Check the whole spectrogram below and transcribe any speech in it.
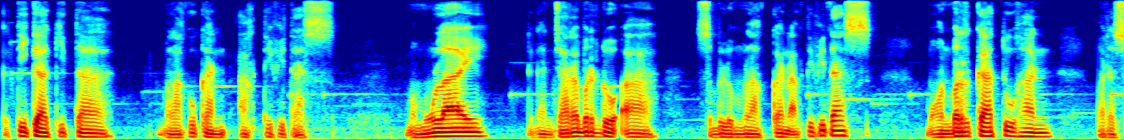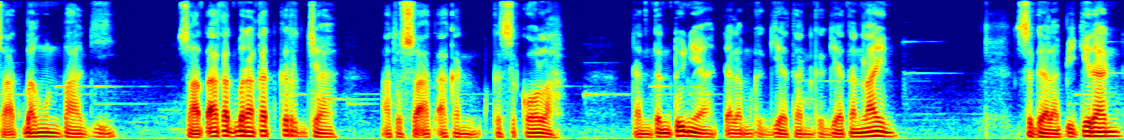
ketika kita melakukan aktivitas. Memulai dengan cara berdoa sebelum melakukan aktivitas, mohon berkat Tuhan pada saat bangun pagi, saat akan berangkat kerja, atau saat akan ke sekolah, dan tentunya dalam kegiatan-kegiatan lain segala pikiran,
